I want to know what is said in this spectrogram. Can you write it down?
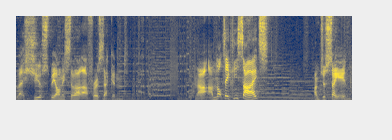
Let's just be honest about that for a second. Now, I'm not taking sides. I'm just saying.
